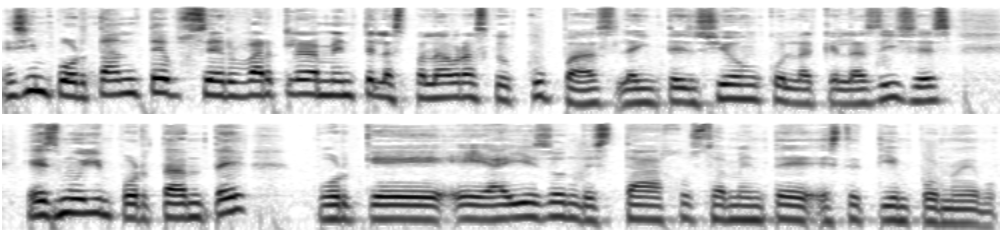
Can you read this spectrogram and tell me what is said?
es importante observar claramente las palabras que ocupas, la intención con la que las dices, es muy importante porque eh, ahí es donde está justamente este tiempo nuevo.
